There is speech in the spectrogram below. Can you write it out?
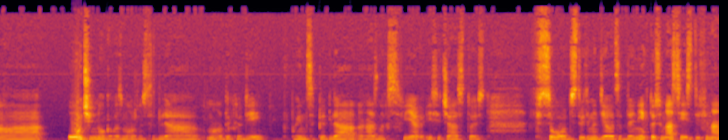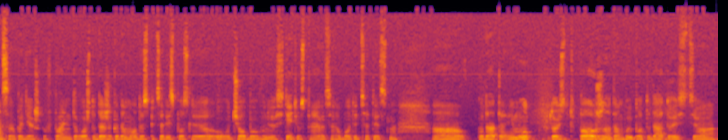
а, очень много возможностей для молодых людей, в принципе, для разных сфер. И сейчас, то есть, все действительно делается для них. То есть у нас есть и финансовая поддержка в плане того, что даже когда молодой специалист после учебы в университете устраивается работать, соответственно, куда-то, ему, то есть положена там выплата, да, то есть а,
